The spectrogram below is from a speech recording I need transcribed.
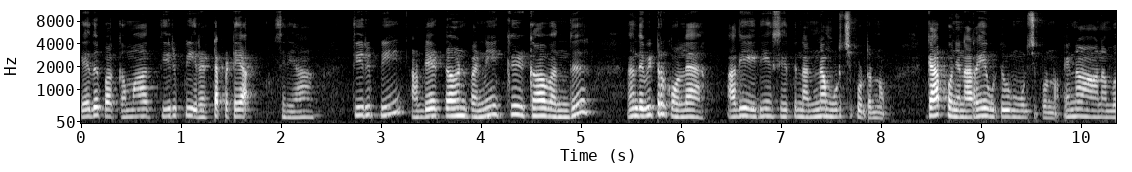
எது பக்கமாக திருப்பி ரெட்டப்பட்டையாக சரியா திருப்பி அப்படியே டேர்ன் பண்ணி கீழ்க்காக வந்து அந்த விட்டுருக்கோம்ல அதையும் இதையும் சேர்த்து நல்லா முடிச்சு போட்டுடணும். கேப் கொஞ்சம் நிறைய விட்டு முடிச்சு போடணும். ஏன்னா நம்ம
